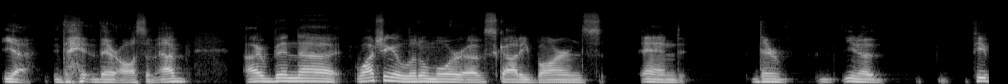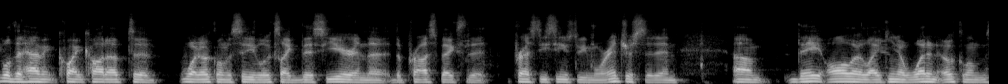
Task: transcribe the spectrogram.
Yeah, they, they're awesome. I've I've been uh, watching a little more of Scottie Barnes, and they're you know people that haven't quite caught up to what Oklahoma City looks like this year and the the prospects that Presti seems to be more interested in. Um, they all are like, you know, what an Oklahoma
